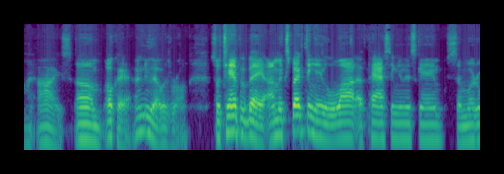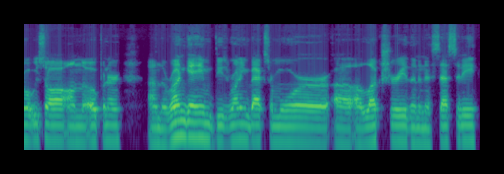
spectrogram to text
my eyes. Um, okay, I knew that was wrong. So Tampa Bay, I'm expecting a lot of passing in this game, similar to what we saw on the opener. On the run game, these running backs are more uh, a luxury than a necessity.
